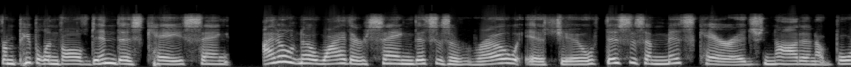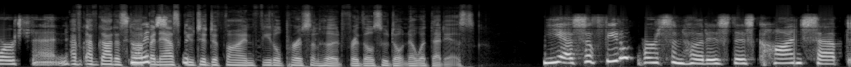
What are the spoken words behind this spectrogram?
from people involved in this case saying, I don't know why they're saying this is a Roe issue. This is a miscarriage, not an abortion. I've, I've got to stop so and ask you to define fetal personhood for those who don't know what that is. Yeah, so fetal personhood is this concept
